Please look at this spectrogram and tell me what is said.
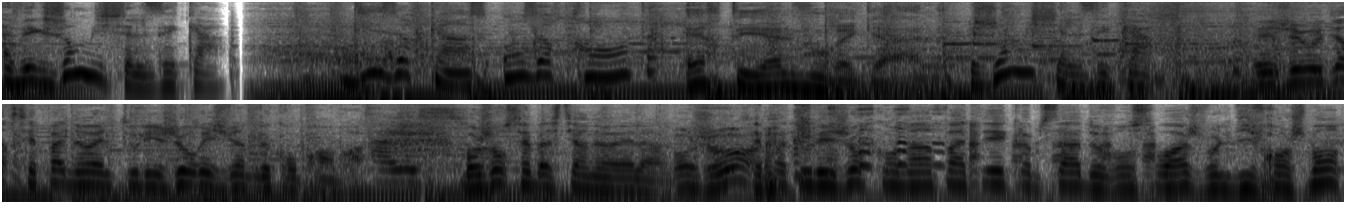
avec Jean-Michel Zeka. 10h15, 11h30, RTL vous régale. Jean-Michel Zeka. Et je vais vous dire, c'est pas Noël tous les jours et je viens de le comprendre. Bonjour Sébastien Noël. Bonjour. C'est pas tous les jours qu'on a un pâté comme ça devant soi, je vous le dis franchement.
